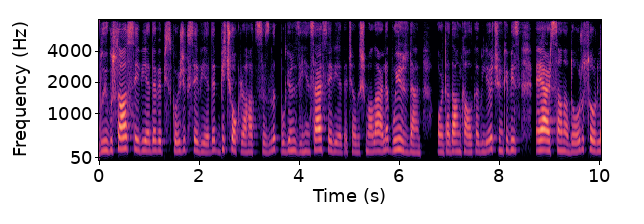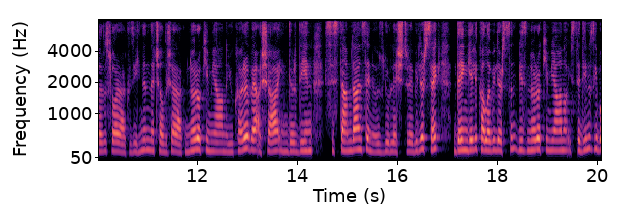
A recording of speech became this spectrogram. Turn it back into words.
duygusal seviyede ve psikolojik seviyede birçok rahatsızlık bugün zihinsel seviyede çalışmalarla bu yüzden ortadan kalkabiliyor. Çünkü biz eğer sana doğru soruları sorarak, zihninle çalışarak nörokimyanı yukarı ve aşağı indirdiğin sistemden seni özgürleştirebilirsek dengeli kalabilirsin. Biz nörokimyanı istediğimiz gibi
